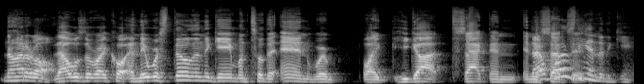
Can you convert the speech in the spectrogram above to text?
not at all. That was the right call, and they were still in the game until the end, where like he got sacked and intercepted. That was the end of the game.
